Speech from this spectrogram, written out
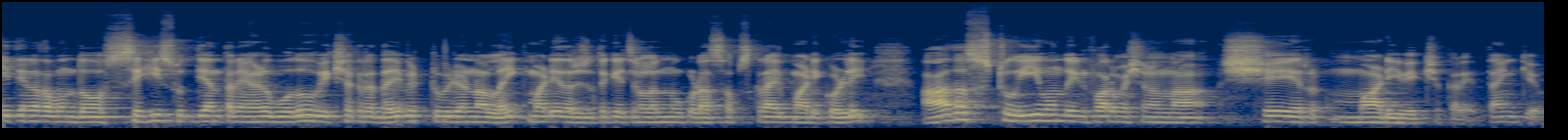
ಈ ದಿನದ ಒಂದು ಸಿಹಿ ಸುದ್ದಿ ಅಂತಲೇ ಹೇಳ್ಬೋದು. ವೀಕ್ಷಕರೇ, ದಯವಿಟ್ಟು ವಿಡಿಯೋನ ಲೈಕ್ ಮಾಡಿ, ಅದರ ಜೊತೆಗೆ ಚಾನಲನ್ನು ಕೂಡ ಸಬ್ಸ್ಕ್ರೈಬ್ ಮಾಡಿಕೊಳ್ಳಿ. ಆದಷ್ಟು ಈ ಒಂದು ಇನ್ಫಾರ್ಮೇಷನನ್ನು ಶೇರ್ ಮಾಡಿ ವೀಕ್ಷಕರೇ. ಥ್ಯಾಂಕ್ ಯು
